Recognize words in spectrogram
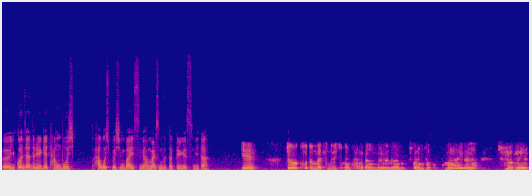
어, 유권자들에게 당부하고 싶으신 바 있으면 한 말씀 부탁드리겠습니다. 예. 저 거듭 말씀드리지만 나라다운 나라는 중앙 정부뿐만 아니라 지역의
